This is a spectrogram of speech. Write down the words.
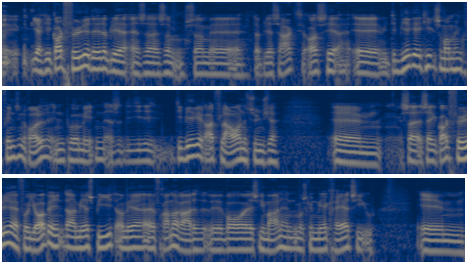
men... Jeg kan godt følge det, der bliver, altså, som, som øh, der bliver sagt også her. Øh, det virker ikke helt som om, han kunne finde sin rolle inde på midten. Altså, de, de virker ret flagrende, synes jeg. Øh, så, så jeg kan godt følge at få Jobbe ind, der er mere speed og mere fremadrettet, øh, hvor Slimane han er måske mere kreativ. Øh,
